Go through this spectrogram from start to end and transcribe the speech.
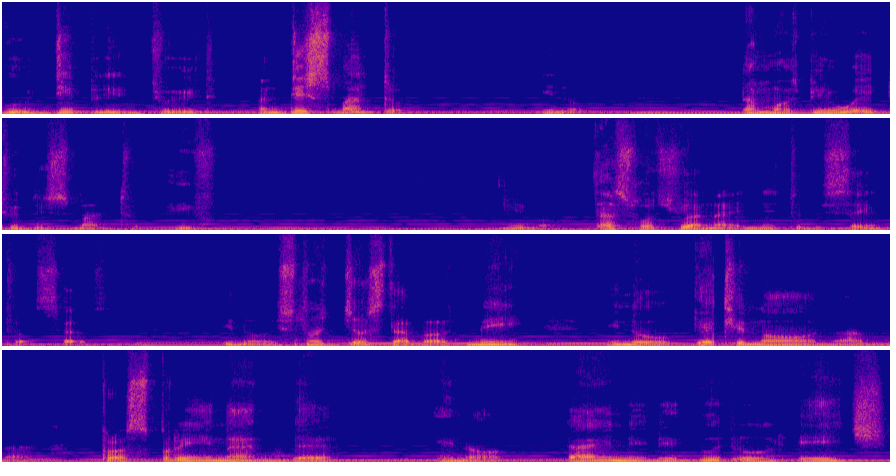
go deeply into it and dismantle. You know, there must be a way to dismantle evil. You know, that's what you and I need to be saying to ourselves. You know, it's not just about me you know, getting on and uh, prospering and, uh, you know, dying in a good old age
